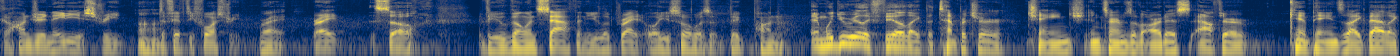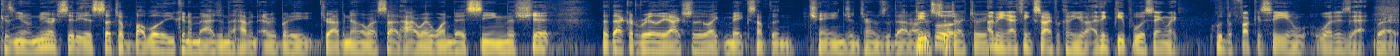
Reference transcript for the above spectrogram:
180th Street Uh-huh. to 54th Street, right. right? So if you were going south and you looked right, all you saw was a big pun. And would you really feel like the temperature change in terms of artists after campaigns like that? Like, because you know, New York City is such a bubble that you can imagine that having everybody driving down the West Side Highway one day seeing this shit, that that could really actually like make something change in terms of that artist people, trajectory. I mean, I think sorry for cutting you. off. I think people were saying like, "Who the fuck is he?" and "What is that?" Right.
